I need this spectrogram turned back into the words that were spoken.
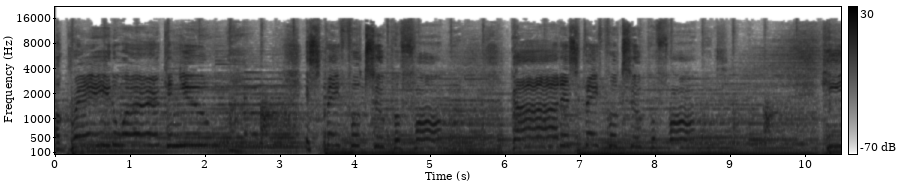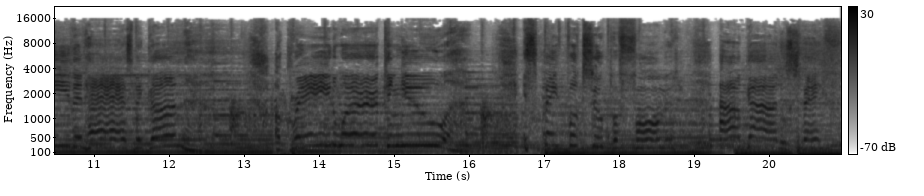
a great work in you is faithful to perform. God is faithful to perform it. He that has begun a great work in you is faithful to perform it. Our God is faithful.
